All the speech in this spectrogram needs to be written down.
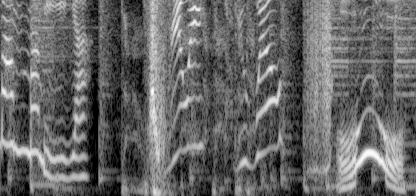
Mamma mia. Really? You will? Ooh.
